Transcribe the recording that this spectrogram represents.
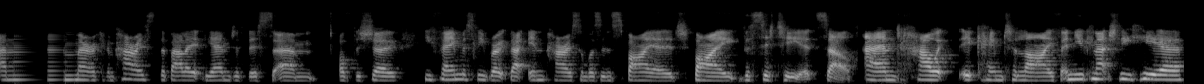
an American in Paris, the ballet at the end of this um, of the show, he famously wrote that in Paris and was inspired by the city itself and how it, it came to life. And you can actually hear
